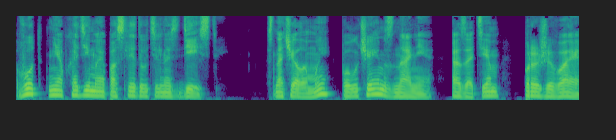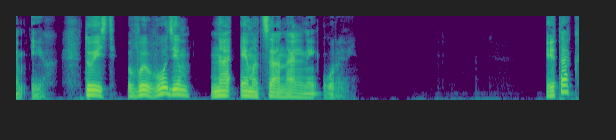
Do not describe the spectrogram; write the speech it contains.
Вот необходимая последовательность действий. Сначала мы получаем знания, а затем проживаем их, то есть выводим на эмоциональный уровень. Итак,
